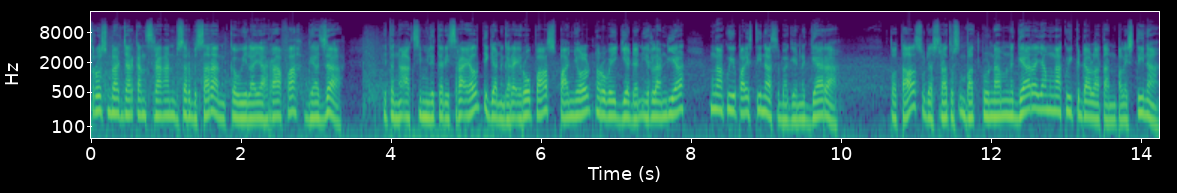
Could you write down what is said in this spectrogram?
terus melancarkan serangan besar-besaran ke wilayah Rafah, Gaza. Di tengah aksi militer Israel, tiga negara Eropa, Spanyol, Norwegia, dan Irlandia mengakui Palestina sebagai negara. Total sudah 146 negara yang mengakui kedaulatan Palestina.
